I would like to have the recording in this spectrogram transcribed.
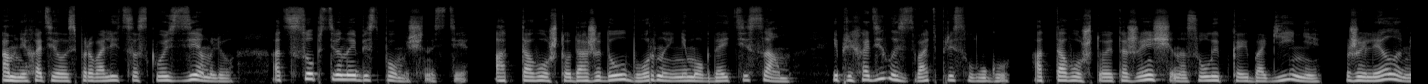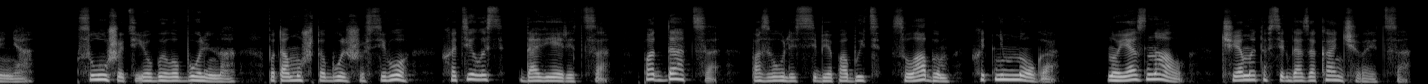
А мне хотелось провалиться сквозь землю от собственной беспомощности, от того, что даже до уборной не мог дойти сам, и приходилось звать прислугу, от того, что эта женщина с улыбкой богини жалела меня. Слушать ее было больно, потому что больше всего хотелось довериться, поддаться, позволить себе побыть слабым хоть немного. Но я знал, чем это всегда заканчивается.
